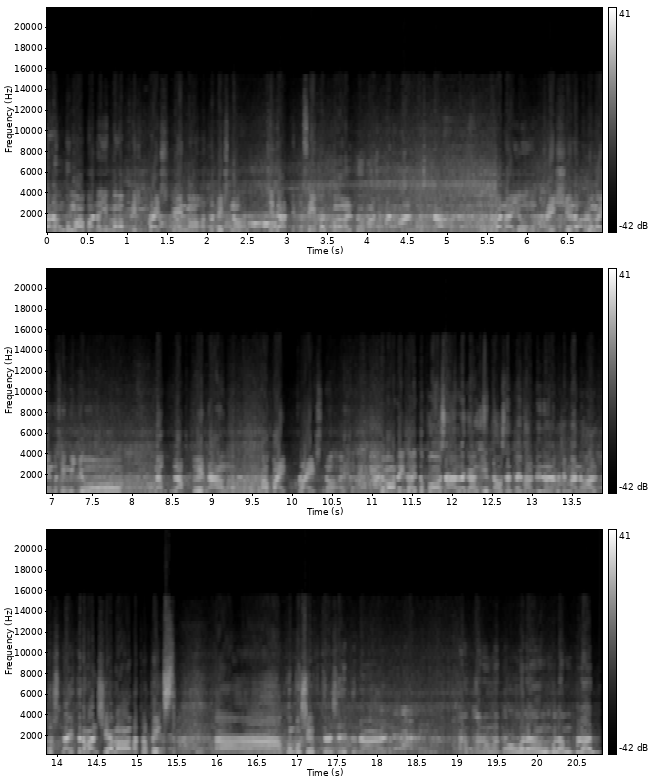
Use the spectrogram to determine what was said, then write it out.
parang bumaba na yung mga price ngayon mga katotics no? Kasi dati kasi pag mga ganito mga Shimano Altos na iba na yung presyo na pero ngayon kasi medyo nag-fluctuate ang uh, bike price no? So mga katotics ito po sa halagang 8,500 na Shimano Altos na. Ito naman siya mga katotics uh, combo shifter sa ito na ano, ano nga to? Walang, walang brand.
